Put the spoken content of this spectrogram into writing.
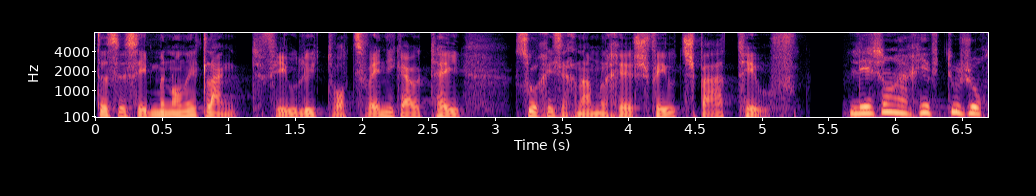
dass es immer noch nicht längt. Viele Leute, die zu wenig Geld haben, suchen sich nämlich erst viel zu spät Hilfe. Les gens arrivent toujours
